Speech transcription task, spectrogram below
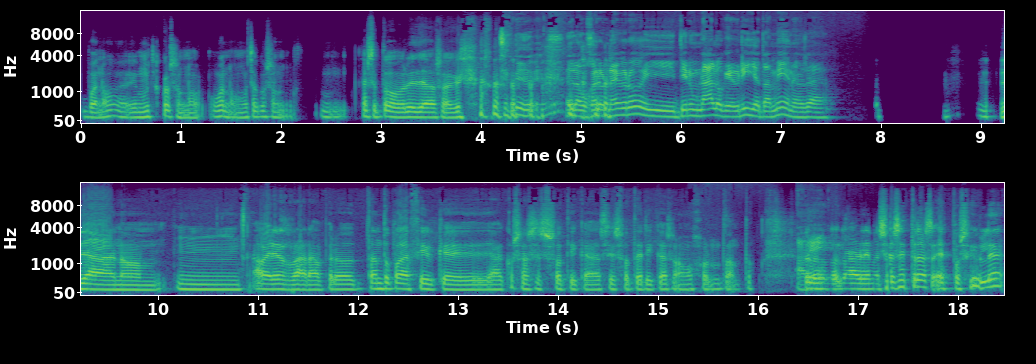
Bueno, y muchas cosas no. Bueno, muchas cosas no. Casi todo brilla, o sea que. El agujero negro y tiene un halo que brilla también, o sea. Ya no. mm, a ver, es rara, pero tanto para decir que ya cosas exóticas, esotéricas, a lo mejor no tanto. A Pero ver, las dimensiones extras es posible,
